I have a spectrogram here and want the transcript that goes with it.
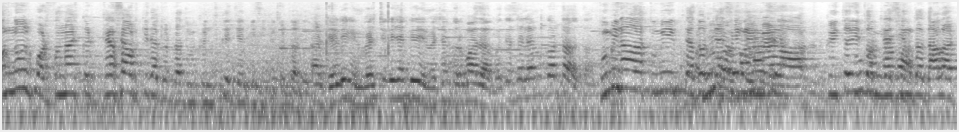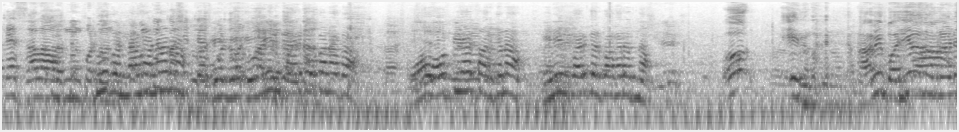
अननोन पर्सनाक ट्रेस आउट कित्याक करता तुमी खंयचे खंयचे करता डेली इन्व्हेस्टिगेशन कितें इन्व्हेस्टिगेशन करपाक जाय पळय ते सगळें आमी करता आता तुमी ना तुमी त्याचो ट्रेसिंग मेळ्ळा खंय तरी तो ट्रेसिंग जाला ट्रेस जाला अननोन पर्सन कशी ट्रेस करता हो पी आर सारखं ना हेणी करपाक गरज ना. आम्ही बजिया सम्राट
